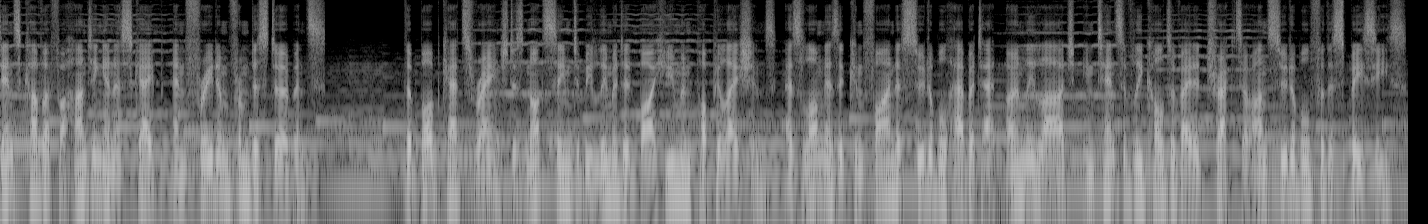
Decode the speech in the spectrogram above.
dense cover for hunting and escape, and freedom from disturbance. The bobcat's range does not seem to be limited by human populations, as long as it can find a suitable habitat, only large, intensively cultivated tracts are unsuitable for the species.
